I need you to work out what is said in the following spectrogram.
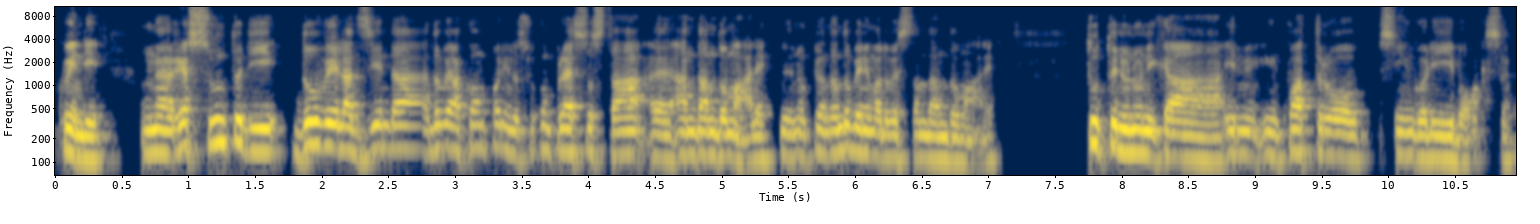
Quindi un riassunto di dove l'azienda, dove la company nel suo complesso sta eh, andando male, quindi non più andando bene ma dove sta andando male. Tutto in un'unica, in, in quattro singoli box.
